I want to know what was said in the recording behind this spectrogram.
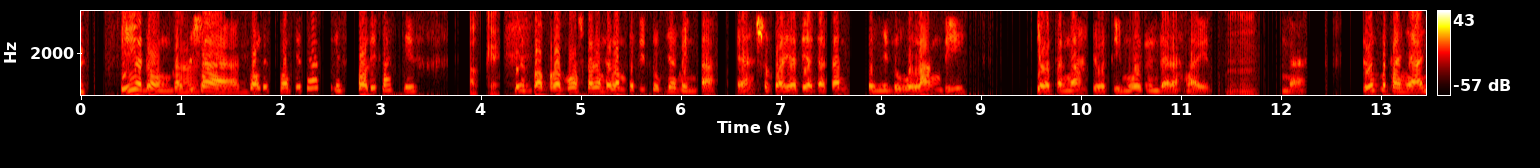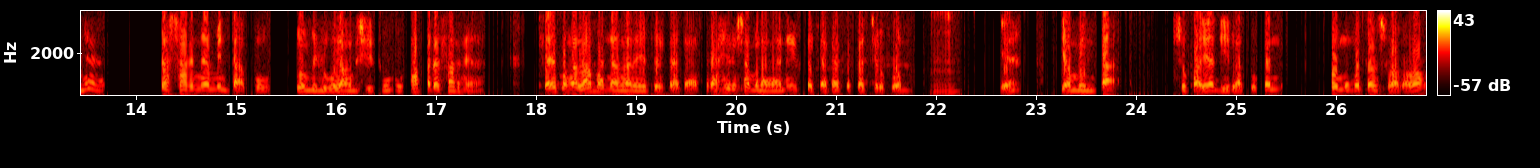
iya dong, nggak Oke. bisa kuali- kuantitatif, kualitatif. Oke. Terus Pak Prabowo sekarang dalam petitumnya minta ya supaya diadakan pemilu ulang di Jawa Tengah, Jawa Timur, dan daerah lain. Hmm. Nah, itu pertanyaannya dasarnya minta pemilu ulang di situ apa dasarnya? Saya pengalaman menangani pilkada. Terakhir saya menangani pilkada kota Cirebon Hmm. yang minta supaya dilakukan pemungutan suara ulang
